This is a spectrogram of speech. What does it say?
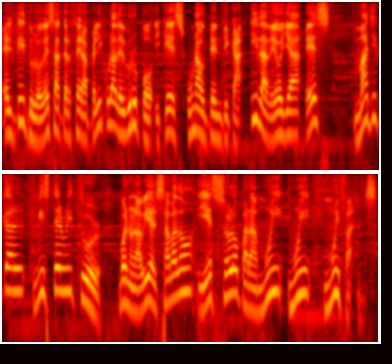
El título de esa tercera película del grupo y que es una auténtica ida de olla es Magical Mystery Tour. Bueno, la vi el sábado y es solo para muy, muy, muy fans.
